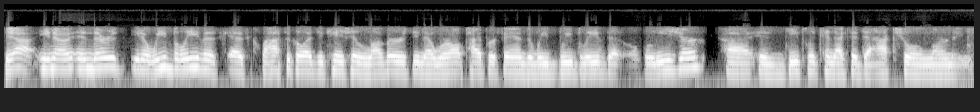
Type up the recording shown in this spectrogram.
Yeah, you know, and there's, you know, we believe as as classical education lovers, you know, we're all Pieper fans, and we we believe that leisure uh, is deeply connected to actual learning.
